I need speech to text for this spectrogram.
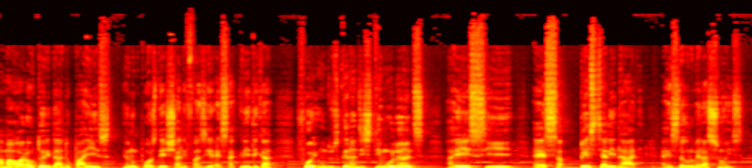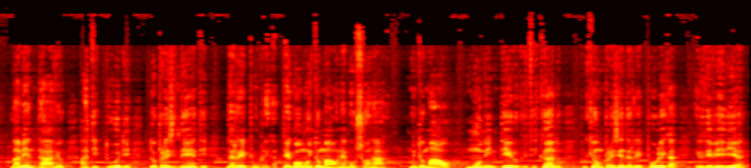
a maior autoridade do país, eu não posso deixar de fazer essa crítica, foi um dos grandes estimulantes a, esse, a essa bestialidade, a essas aglomerações lamentável atitude do presidente da República. Pegou muito mal, né, Bolsonaro? Muito mal, o mundo inteiro criticando, porque um presidente da República ele deveria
